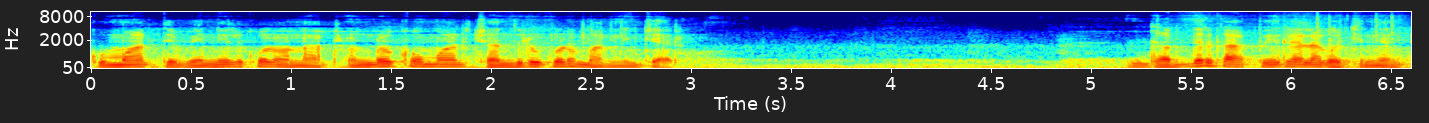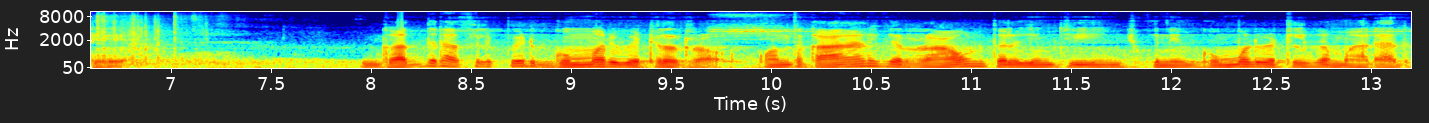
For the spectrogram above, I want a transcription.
కుమార్తె వెన్నెలు కూడా ఉన్నారు. రెండో కుమారుడు చంద్రుడు కూడా మరణించారు. గద్దర్కి ఆ పేరు ఎలాగొచ్చిందంటే గద్దర్ అసలు పేరు గుమ్మడి విఠలరావు. కొంతకాలానికి రావును తొలగించి ఎంచుకుని గుమ్మడి విఠలుగా మారారు.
